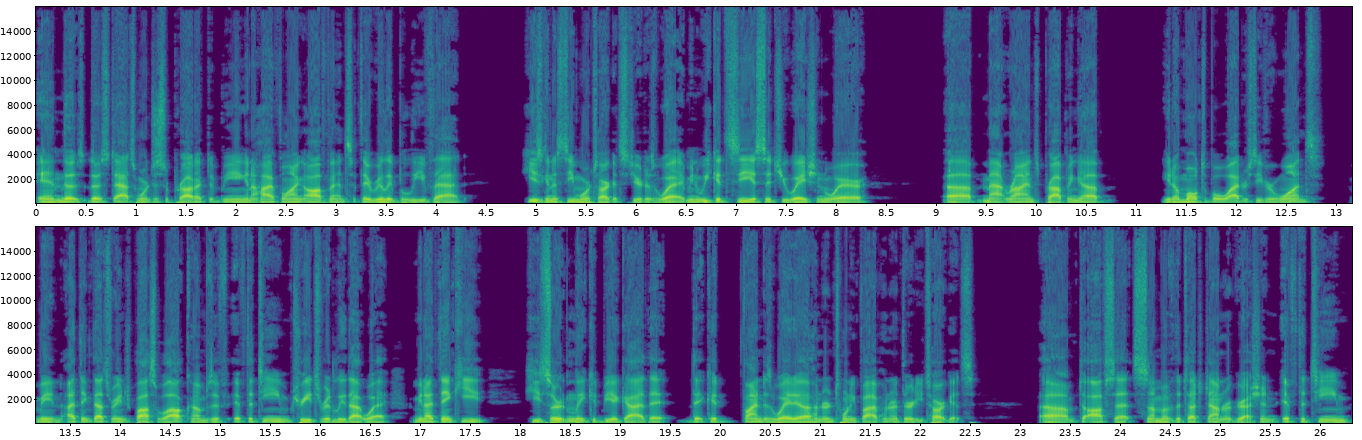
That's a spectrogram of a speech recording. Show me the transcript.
and those those stats weren't just a product of being in a high flying offense, if they really believe that, he's going to see more targets steered his way. I mean, we could see a situation where uh, Matt Ryan's propping up, you know, multiple wide receiver ones. I mean, I think that's range of possible outcomes if if the team treats Ridley that way. I mean, I think he he certainly could be a guy that that could find his way to 125, 130 targets um, to offset some of the touchdown regression if the team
